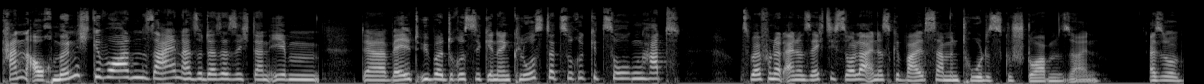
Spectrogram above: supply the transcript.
kann auch Mönch geworden sein, also dass er sich dann eben der Welt überdrüssig in ein Kloster zurückgezogen hat 1261 soll er eines gewaltsamen Todes gestorben sein. Also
